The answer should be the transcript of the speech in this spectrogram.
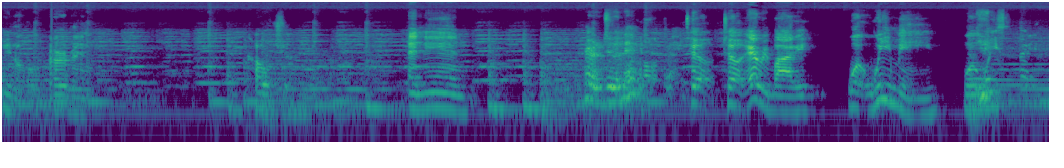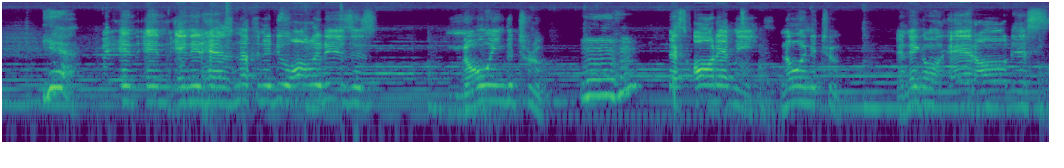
you know, urban culture, and then tell tell everybody what we mean when yeah. we say. Yeah. And, and and it has nothing to do. All it is is knowing the truth. Mm-hmm. That's all that means, knowing the truth. And they're gonna add all this.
